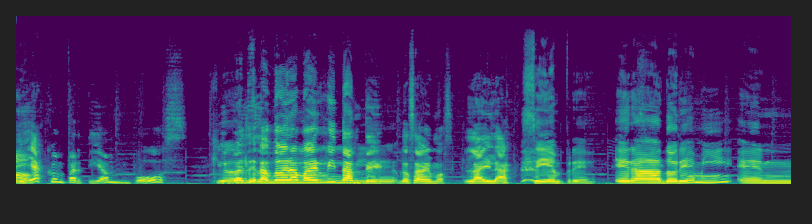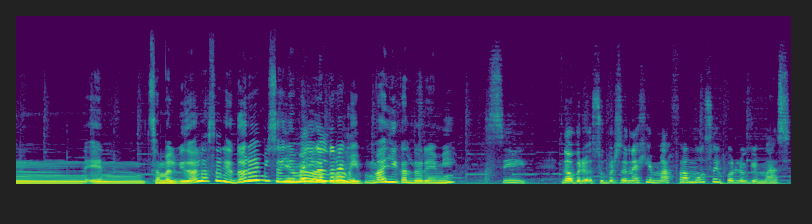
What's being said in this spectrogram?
¡No! Ellas compartían voz. Qué ¿Y cuál de las dos era más irritante? Lo sabemos, Laila. Siempre. Era Sí. Doremi en, en... Se me olvidó la serie. Doremi se llama. Magical Doremi. Magical Doremi. Sí. No, pero su personaje más famoso y por lo que más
